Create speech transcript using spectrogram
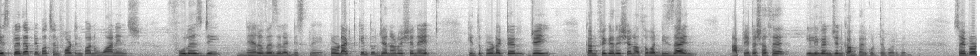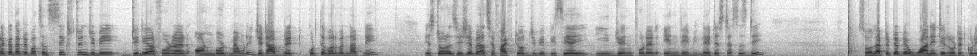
ডিসপ্লেতে আপনি পাচ্ছেন fourteen point one inch full HD narrow ভেজেলের ডিসপ্লে প্রোডাক্ট কিন্তু জেনারেশন এইট কিন্তু প্রোডাক্টের যেই কনফিগারেশন অথবা ডিজাইন আপনি এটার সাথে ইলেভেন জেন কম্পেয়ার করতে পারবেন। সো এই প্রোডাক্টটাতে আপনি পাচ্ছেন সিক্সটিন জিবি ডিডিআর ফোরের অনবোর্ড মেমোরি যেটা আপগ্রেড করতে পারবেন না আপনি। স্টোরেজ হিসেবে আছে five twelve GB PCI E gen ফোরের এনভিএমই লেটেস্ট এসএসডি সো ল্যাপটপটি আপনি ওয়ান এইটি রোটেট করে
